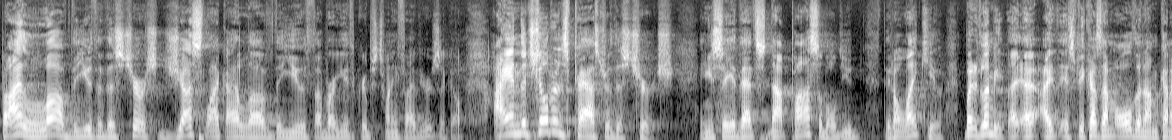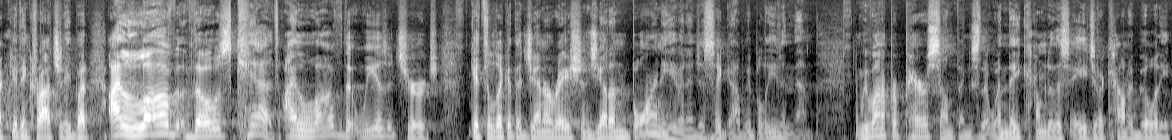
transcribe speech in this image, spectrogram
But I love the youth of this church just like I love the youth of our youth groups 25 years ago. I am the children's pastor of this church. And you say that's not possible. You, they don't like you. But let me, I, I, it's because I'm old and I'm kind of getting crotchety. But I love those kids. I love that we as a church get to look at the generations yet unborn, even, and just say, God, we believe in them. And we want to prepare something so that when they come to this age of accountability,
